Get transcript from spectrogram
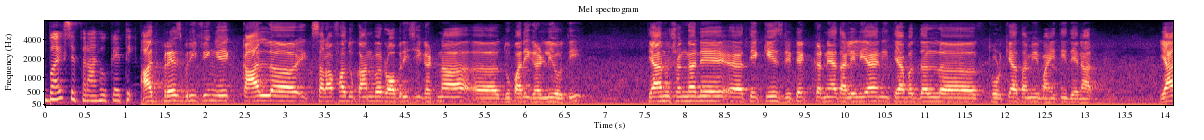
बाइक से फरार हो गए थे। आज प्रेस ब्रीफिंग एक, काल, एक सराफा दुकानवर रॉबरीची घटना दोपहरी दुपारी घडली होती। त्या अनुषंगाने ते केस डिटेक्ट करण्यात आलेली आहे आणि त्याबद्दल थोडक्यात आम्ही माहिती देणार. या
